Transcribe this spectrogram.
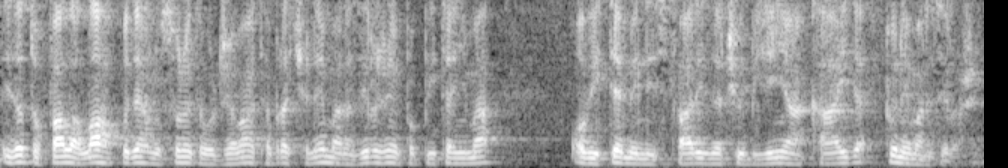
i zato hvala Allah kod ehlu suneta u džemata, braćo, nema razilaženja po pitanjima ovih temeljnih stvari, znači ubijenja akajda, tu nema razilaženja.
